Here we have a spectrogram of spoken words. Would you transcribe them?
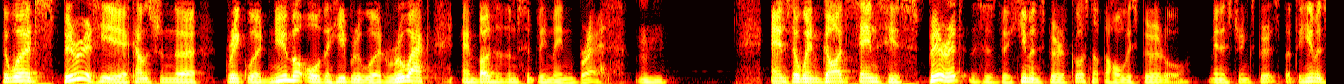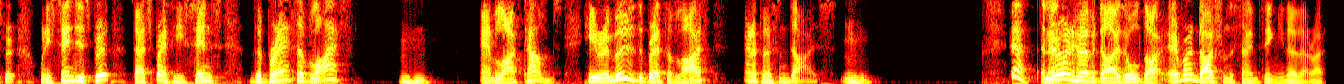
The word spirit here comes from the Greek word pneuma or the Hebrew word ruach, and both of them simply mean breath. Mm-hmm. And so when God sends his spirit, this is the human spirit, of course, not the Holy Spirit or ministering spirits, but the human spirit, when he sends his spirit, that's breath. He sends the breath of life, and life comes. He removes the breath of life, and a person dies. Yeah. And Everyone who ever dies, all die. Everyone dies from the same thing. You know that, right?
